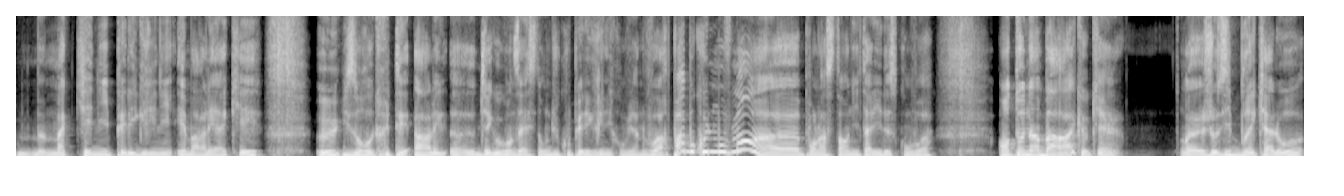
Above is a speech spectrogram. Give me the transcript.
McKenny, Pellegrini et Marley Ake. Eux, ils ont recruté Harley, euh, Diego Gonzalez, donc du coup Pellegrini qu'on vient de voir. Pas beaucoup de mouvements pour l'instant en Italie de ce qu'on voit. Antonin Barak, ok. Euh, Josip Brecalo.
